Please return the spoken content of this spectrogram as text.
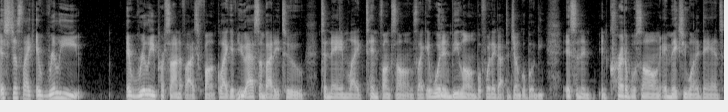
it's just like it really, it really personifies funk. Like if you ask somebody to to name like ten funk songs, like it wouldn't be long before they got to Jungle Boogie. It's an in- incredible song. It makes you want to dance.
